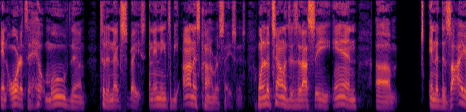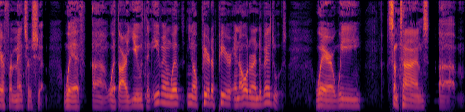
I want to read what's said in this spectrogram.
in order to help move them to the next space. And they need to be honest conversations. One of the challenges that I see in, um, in the desire for mentorship with, uh, with our youth and even with, you know, peer to peer and older individuals where we sometimes, um,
